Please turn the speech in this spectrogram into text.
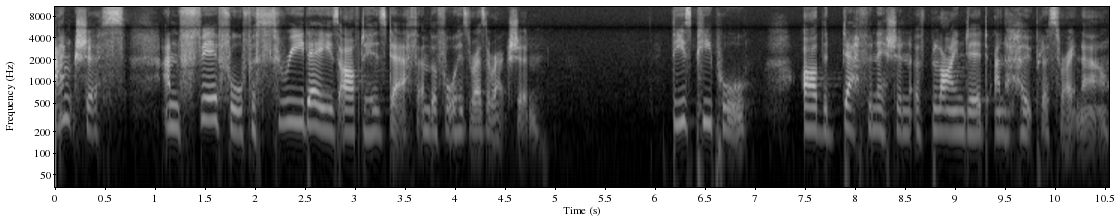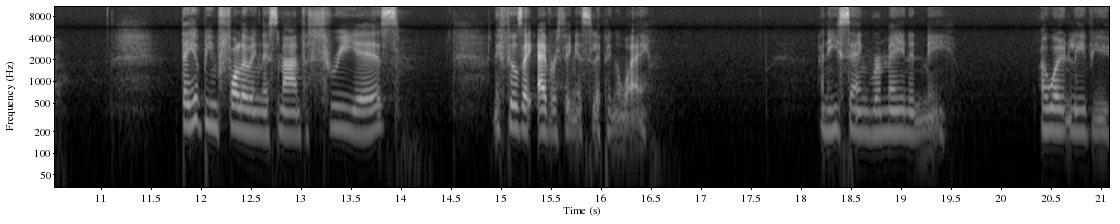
anxious and fearful for three days after his death and before his resurrection. These people are the definition of blinded and hopeless right now. They have been following this man for three years. And it feels like everything is slipping away. And he's saying, Remain in me. I won't leave you.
